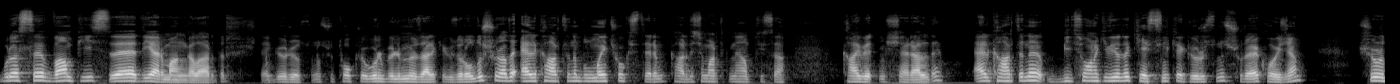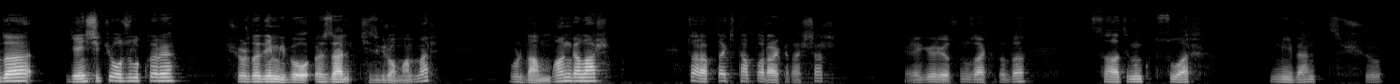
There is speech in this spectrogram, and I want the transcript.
Burası One Piece ve diğer mangalardır. İşte görüyorsunuz. Şu Tokyo Ghoul bölümü özellikle güzel oldu. Şurada el kartını bulmayı çok isterim. Kardeşim artık ne yaptıysa kaybetmiş herhalde. El kartını bir sonraki videoda kesinlikle görürsünüz. Şuraya koyacağım. Şurada gençlik yolculukları. Şurada dediğim gibi o özel çizgi romanlar. Buradan mangalar. Bu tarafta kitaplar arkadaşlar. Şöyle görüyorsunuz. Arkada da saatimin kutusu var. Mi Band şu.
